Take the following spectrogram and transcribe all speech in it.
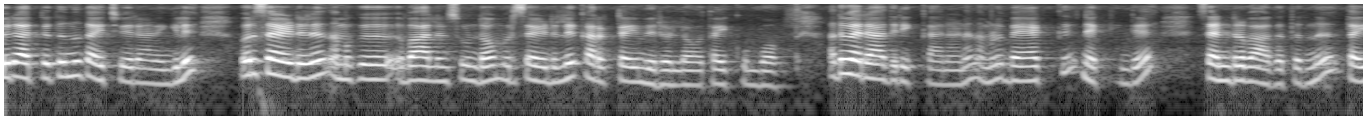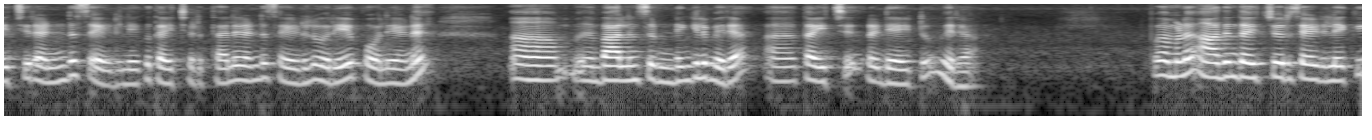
ഒരു അറ്റത്ത് നിന്ന് തയ്ച്ച് വരികയാണെങ്കിൽ ഒരു സൈഡിൽ നമുക്ക് ബാലൻസും ഉണ്ടാവും. ഒരു സൈഡിൽ കറക്റ്റായും വരുമല്ലോ തയ്ക്കുമ്പോൾ അത് വരാതിരിക്കാനാണ് നമ്മൾ ബാക്ക് നെക്കിന്റെ സെന്റർ ഭാഗത്തു നിന്ന് തയ്ച്ച് രണ്ട് സൈഡിലേക്ക് തയ്ച്ചെടുത്താൽ രണ്ട് സൈഡിലും ഒരേപോലെയാണ് ബാലൻസ് ഉണ്ടെങ്കിലും വരിക തയ്ച്ച് റെഡി ആയിട്ടും വരിക. അപ്പോൾ നമ്മൾ ആദ്യം തയ്ച്ച ഒരു സൈഡിലേക്ക്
